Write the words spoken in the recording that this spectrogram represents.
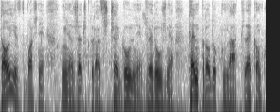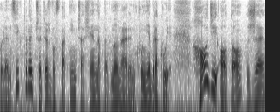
to jest właśnie mm, rzecz, która szczególnie wyróżnia ten produkt na tle konkurencji, której przecież w ostatnim czasie na pewno na rynku nie brakuje. Chodzi o to, że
